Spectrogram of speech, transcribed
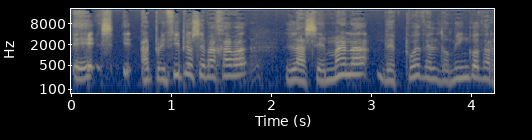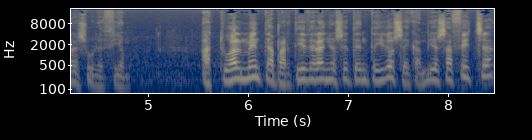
Eh, al principio se bajaba la semana después del domingo de resurrección. Actualmente, a partir del año 72, se cambió esa fecha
